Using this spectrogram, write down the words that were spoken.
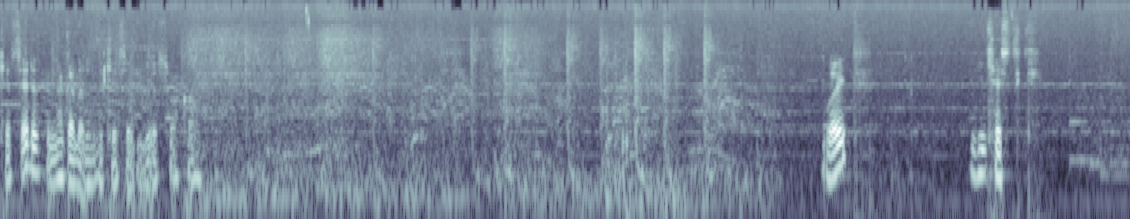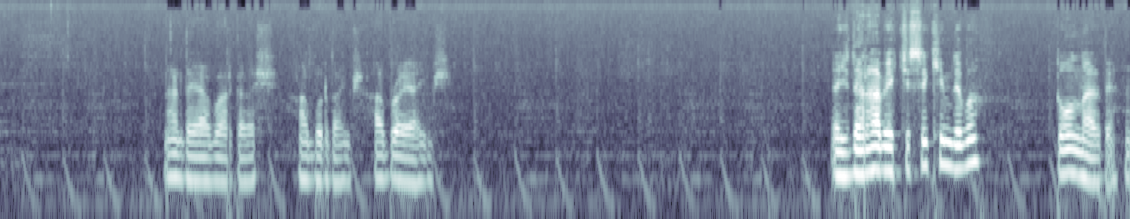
Keseriz mi? Ne kadar hızlı kesebiliyoruz bakalım. Wait. İyi kestik. Nerede ya bu arkadaş? Ha buradaymış. Ha burayaymış. Ejderha bekçisi kimdi bu? Dol nerede? Hı?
